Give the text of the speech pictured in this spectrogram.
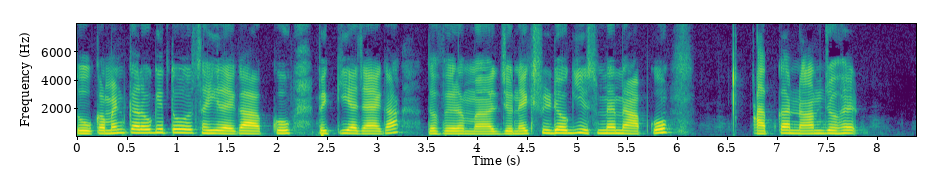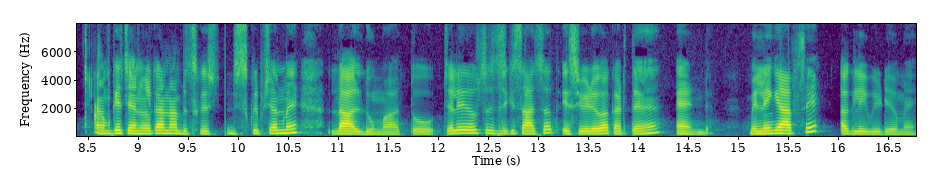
तो कमेंट करोगे तो सही रहेगा, आपको पिक किया जाएगा। तो फिर हम जो नेक्स्ट वीडियो होगी, उसमें मैं आपको, आपका नाम जो है, आपके चैनल का नाम डिस्क्रिप्शन में डाल दूँगा। तो चलिए दोस्तों, इसी के साथ साथ इस वीडियो का करते हैं एंड मिलेंगे आपसे अगली वीडियो में।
